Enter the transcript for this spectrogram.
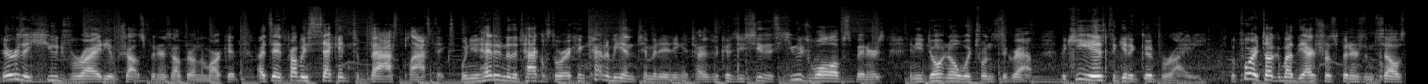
There is a huge variety of trout spinners out there on the market. I'd say it's probably second to Bass Plastics. When you head into the tackle store, it can kind of be intimidating at times because you see this huge wall of spinners and you don't know which ones to grab. The key is to get a good variety. Before I talk about the actual spinners themselves,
